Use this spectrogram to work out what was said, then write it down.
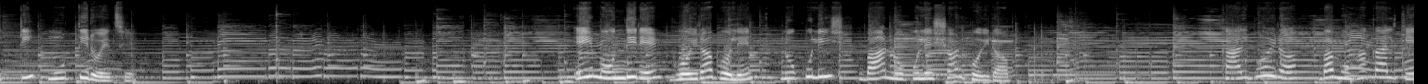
একটি মূর্তি রয়েছে। এই মন্দিরের ভৈরব হলেন নকুলিশ বা নকুলেশ্বর ভৈরব। কাল ভৈরব বা মহাকালকে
